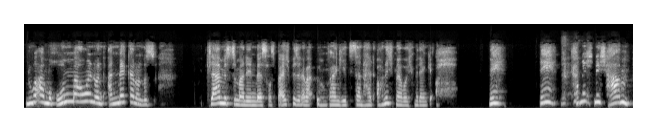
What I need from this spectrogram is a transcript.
nur am Rummaulen und anmeckern und das, klar müsste man denen ein besseres Beispiel sein, aber irgendwann geht es dann halt auch nicht mehr, wo ich mir denke, oh, nee, nee, kann ich nicht haben.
